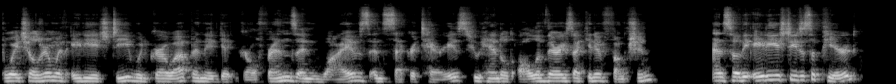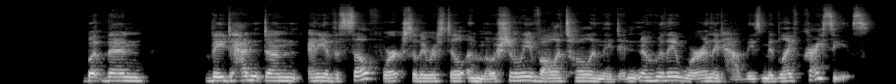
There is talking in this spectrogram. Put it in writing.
boy children with ADHD would grow up and they'd get girlfriends and wives and secretaries who handled all of their executive function. And so the ADHD disappeared. But then they hadn't done any of the self work. So they were still emotionally volatile and they didn't know who they were and they'd have these midlife crises.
